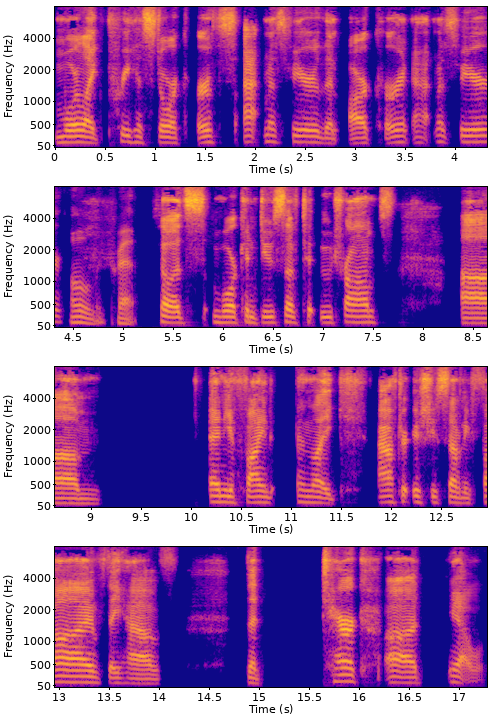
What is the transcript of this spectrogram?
more like prehistoric Earth's atmosphere than our current atmosphere. Holy crap! so it's more conducive to Utroms. Um, and you find, and like after issue 75, they have the Terrac, uh, you know,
